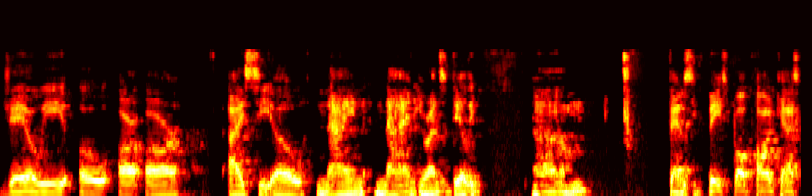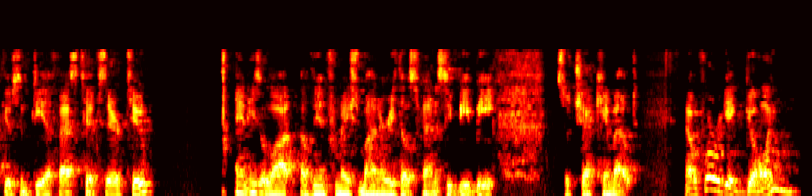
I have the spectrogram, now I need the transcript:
J O E O R R I C O 99. He runs a daily um, fantasy baseball podcast, gives some DFS tips there too. And he's a lot of the information behind Ethos Fantasy BB. So check him out. Now, before we get going,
